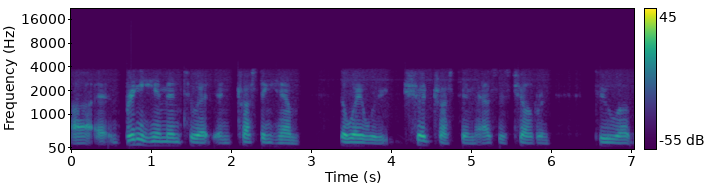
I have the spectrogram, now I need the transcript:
and bringing Him into it and trusting Him the way we should trust Him as His children, to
